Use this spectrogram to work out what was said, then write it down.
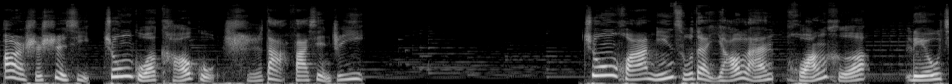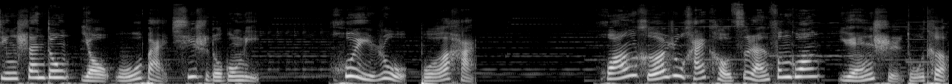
二十世纪中国考古十大发现之一。中华民族的摇篮黄河。流经山东有五百七十多公里，汇入渤海。黄河入海口自然风光原始独特。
